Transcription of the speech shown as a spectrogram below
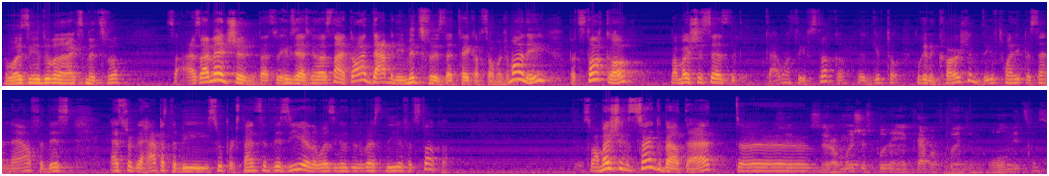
and what he's going to do by the next mitzvah. So, as I mentioned, that's what he was asking last night. There aren't that many mitzvahs that take up so much money, but tzedakah, but Moshe says the guy wants to give tzedakah. We'll give to, we're going to encourage him to give twenty percent now for this esrog that happens to be super expensive this year. Then what's he going to do the rest of the year for tzedakah? So I'm actually concerned about that. Uh, So, so Rav Moshe is putting a cap of 20 on all mitzvahs?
